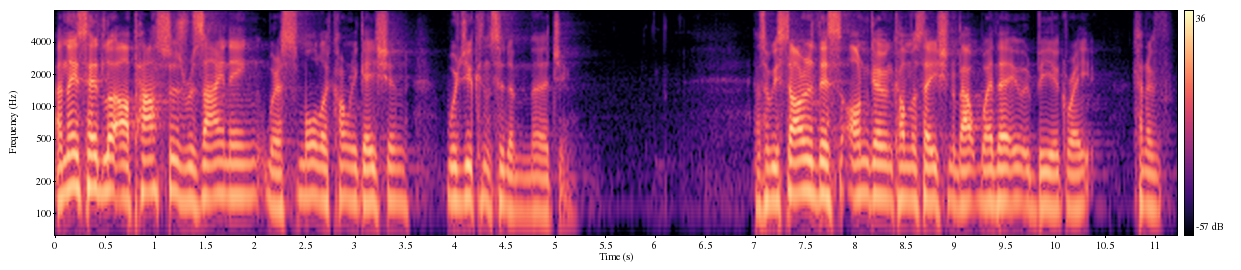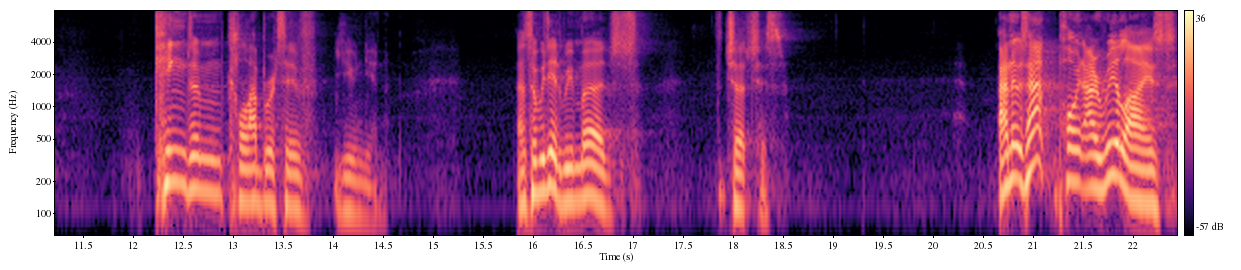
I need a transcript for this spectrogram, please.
And they said, Look, our pastor's resigning. We're a smaller congregation. Would you consider merging? And so we started this ongoing conversation about whether it would be a great kind of kingdom collaborative union. And so we did, we merged the churches. And it was at that point I realized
